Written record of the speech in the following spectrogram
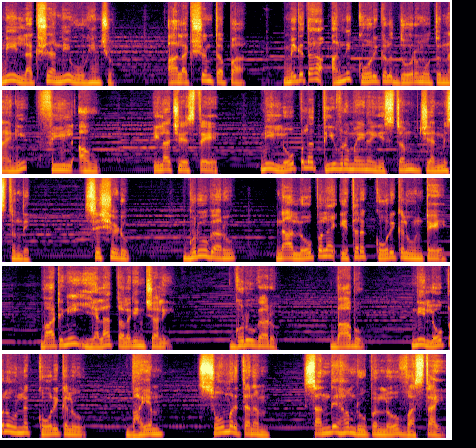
నీ లక్ష్యాన్ని ఊహించు. ఆ లక్ష్యం తప్ప మిగతా అన్ని కోరికలు దూరమవుతున్నాయని ఫీల్ అవు. ఇలా చేస్తే నీ లోపల తీవ్రమైన ఇష్టం జన్మిస్తుంది. శిష్యుడు గురువుగారు నా లోపల ఇతర కోరికలు ఉంటే వాటిని ఎలా తొలగించాలి? గురువుగారు బాబు నీ లోపల ఉన్న కోరికలు భయం సోమరితనం సందేహం రూపంలో వస్తాయి.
